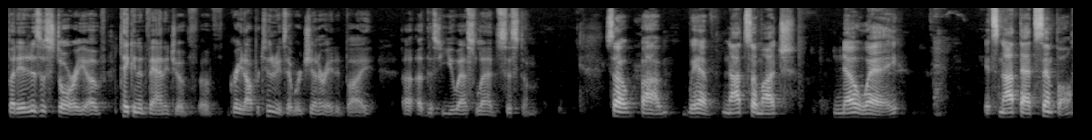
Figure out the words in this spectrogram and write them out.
but it is a story of taking advantage of, of great opportunities that were generated by uh, uh this US-led system. So um, we have not so much, no way, it's not that simple.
